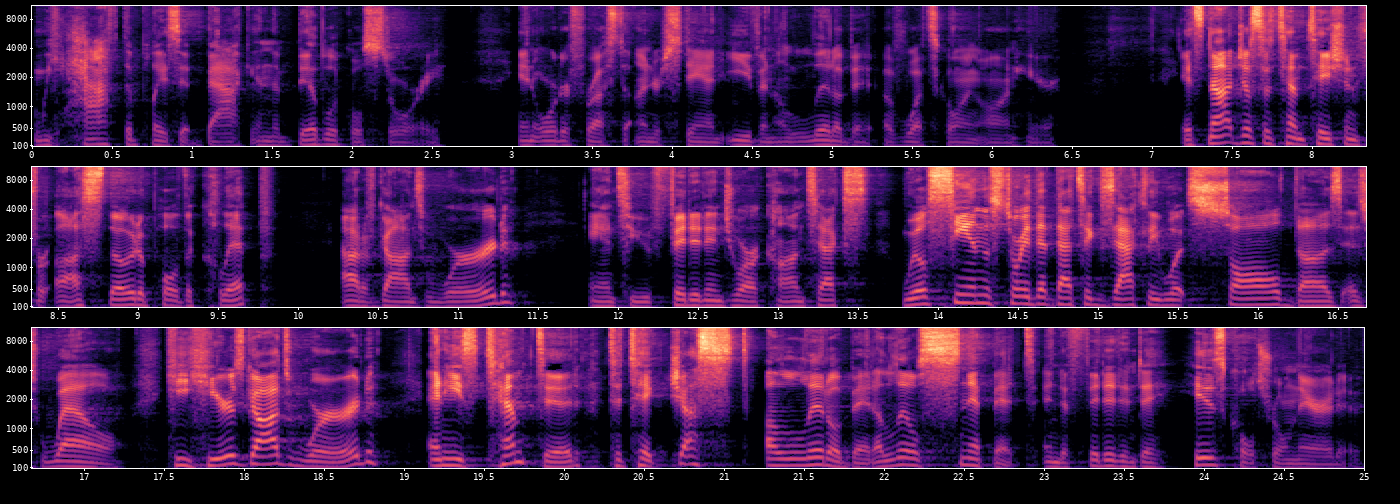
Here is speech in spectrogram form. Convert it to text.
And we have to place it back in the biblical story in order for us to understand even a little bit of what's going on here. It's not just a temptation for us, though, to pull the clip out of God's word and to fit it into our context, we'll see in the story that that's exactly what Saul does as well. He hears God's word and he's tempted to take just a little bit, a little snippet, and to fit it into his cultural narrative.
